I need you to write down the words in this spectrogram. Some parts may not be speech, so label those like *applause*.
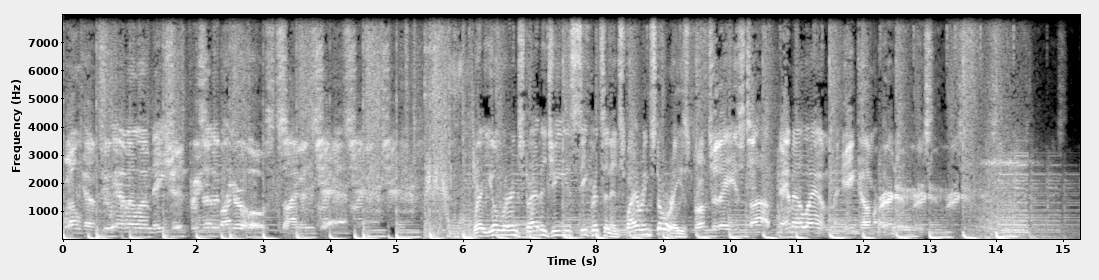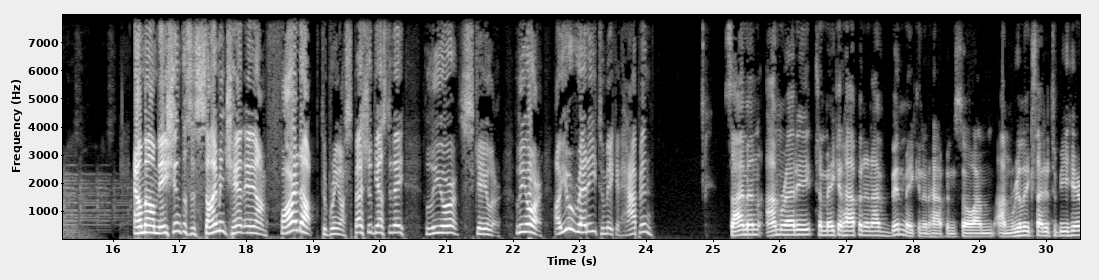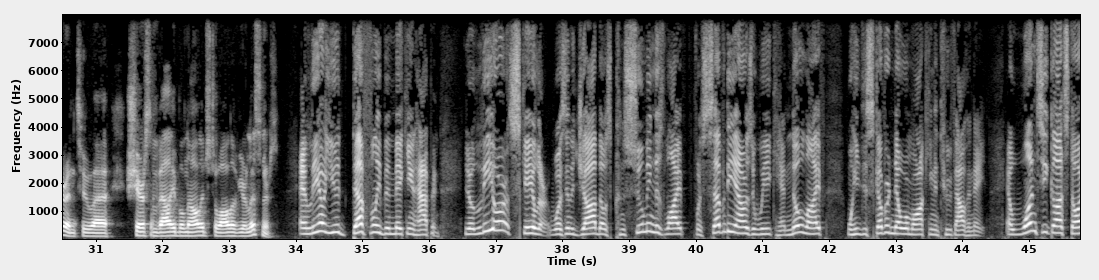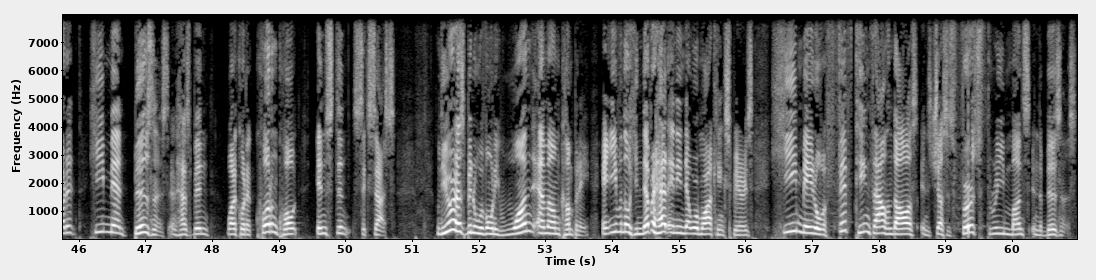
Welcome to MLM Nation, presented by your host, Simon Chan. Where you'll learn strategies, secrets, and inspiring stories from today's top MLM income earners. MLM Nation, this is Simon Chan, and I'm fired up to bring our special guest today, Lior Scaler. Lior, are you ready to make it happen? Simon, I'm ready to make it happen, and I've been making it happen. So I'm I'm really excited to be here and to uh, share some valuable knowledge to all of your listeners. And Lior, you've definitely been making it happen. You know, Lior Scaler was in a job that was consuming his life for 70 hours a week. He had no life when he discovered network marketing in 2008. And once he got started, he meant business and has been what I call a quote unquote instant success. Lior has been with only one MLM company, and even though he never had any network marketing experience, he made over $15,000 in just his first three months in the business.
